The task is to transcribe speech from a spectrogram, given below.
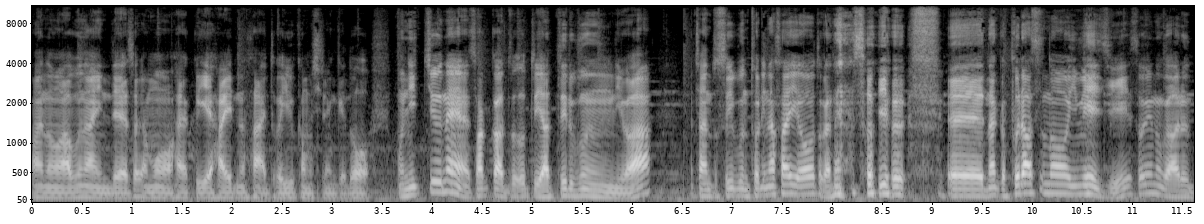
あの危ないんで、それはもう早く家入りなさいとか言うかもしれんけど、もう日中ね、サッカーずっとやってる分には、ちゃんと水分取りなさいよとかね、そういう、えー、なんかプラスのイメージ、そういうのがある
